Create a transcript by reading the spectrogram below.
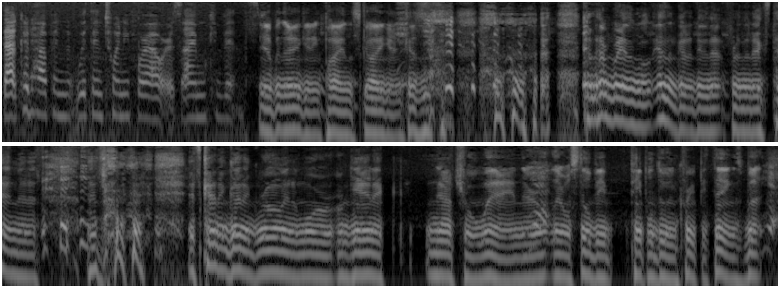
that could happen within 24 hours. I'm convinced. Yeah, but now you're getting pie in the sky again because everybody in the world isn't going to do that for the next 10 minutes. It's, it's kind of going to grow in a more organic, natural way, and there, Yeah. there will still be people doing creepy things, but, Yeah.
